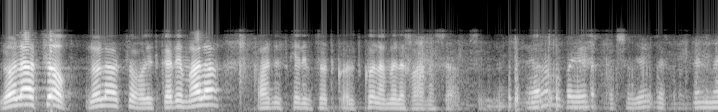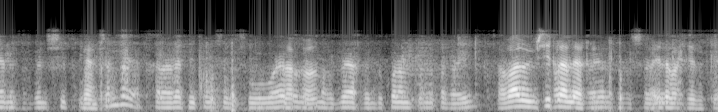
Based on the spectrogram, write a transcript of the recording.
לא לעצור, לא לעצור, להתקדם הלאה, ואז נזכה למצוא את כל, את כל המלך ואנשיו. היה לנו בילך, בשיר, בין מלך ובין שיפרו, כן. שם בהתחלה הסיפור שלו, שהוא אוהב נכון. להיות מרזח ובכל המקומות הבאים. אבל הוא המשיך ללכת. מה שזה, כן,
